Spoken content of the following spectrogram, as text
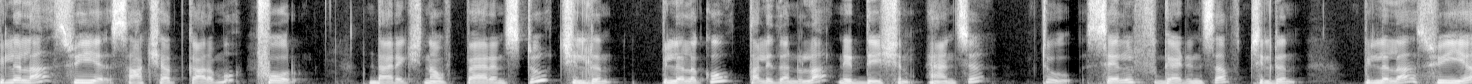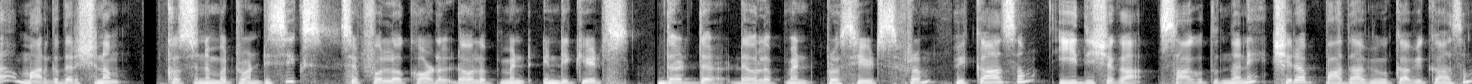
పిల్లల స్వీయ సాక్షాత్కారము. Four direction of parents to children పిల్లలకు తల్లిదండ్రుల నిర్దేశం answer two self guidance of children పిల్లల స్వీయ మార్గదర్శనం. Question number twenty six development development indicates that the development proceeds from వికాసం ఈ దిశగా సాగుతుందని శిర పాదాభిముఖ వికాసం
